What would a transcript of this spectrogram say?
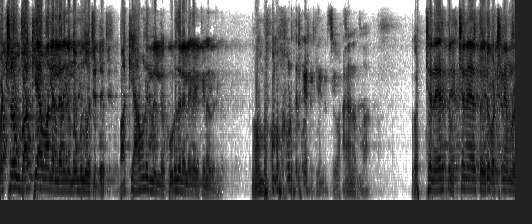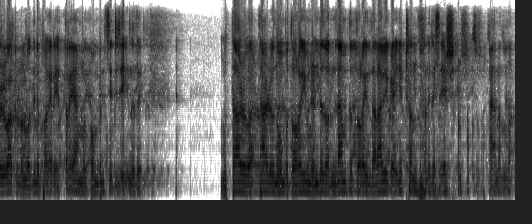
ഭക്ഷണവും ബാക്കിയാവാനല്ല നിങ്ങൾ നോമ്പ് നോച്ചിട്ട് ബാക്കിയാവണില്ലല്ലോ കൂടുതലല്ലേ കഴിക്കുന്നത് നോമ്പ് കൂടുതൽ കഴിക്കുന്നത് ഒറ്റ നേരത്തെ ഉച്ച നേരത്തെ ഒരു ഭക്ഷണം നമ്മൾ ഒഴിവാക്കണുള്ളൂ. അതിന് പകരം എത്രയാ നമ്മൾ കോമ്പൻസേറ്റ് ചെയ്യുന്നത്? മുത്താഴ് പത്താഴ് നോമ്പ് തുറയും രണ്ട് രണ്ടാമത്തെ തുറയും തറാവി കഴിഞ്ഞിട്ട് അതിന് ശേഷം. സുബ്ഹാനല്ലാഹ്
